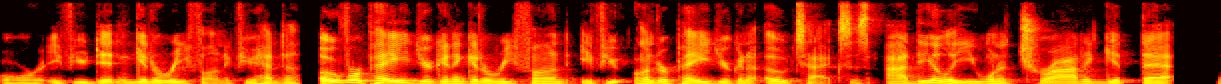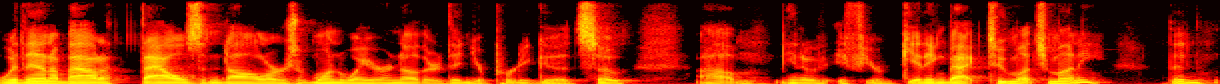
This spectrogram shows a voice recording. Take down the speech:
or if you didn't get a refund. If you had to overpaid, you're going to get a refund. If you underpaid, you're going to owe taxes. Ideally, you want to try to get that within about a thousand dollars one way or another. Then you're pretty good. So, um, you know, if you're getting back too much money, then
